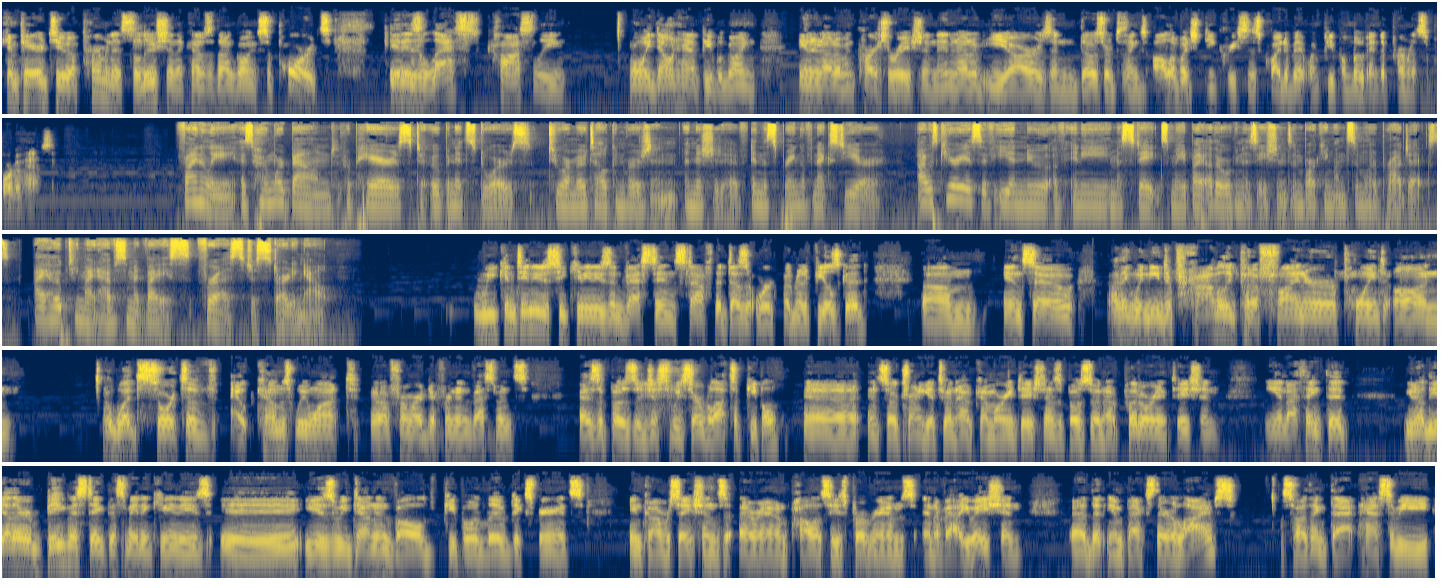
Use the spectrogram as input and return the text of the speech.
compared to a permanent solution that comes with ongoing supports, it is less costly when we don't have people going in and out of incarceration, in and out of ERs, and those sorts of things, all of which decreases quite a bit when people move into permanent supportive housing. Finally, as Homeward Bound prepares to open its doors to our motel conversion initiative in the spring of next year, I was curious if Iain knew of any mistakes made by other organizations embarking on similar projects. I hoped he might have some advice for us just starting out. We continue to see communities invest in stuff that doesn't work, but it feels good. Um, and so I think we need to probably put a finer point on what sorts of outcomes we want uh, from our different investments as opposed to just we serve lots of people. Uh, and so trying to get to an outcome orientation as opposed to an output orientation. And I think that, you know, the other big mistake that's made in communities is, is we don't involve people with lived experience in conversations around policies, programs, and evaluation uh, that impacts their lives. So I think that has to be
